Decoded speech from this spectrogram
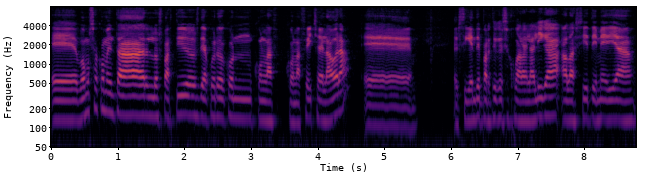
Vamos a comentar los partidos de acuerdo con, la, fecha y la hora. Eh, el siguiente partido que se jugará en la liga a las 7 y media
